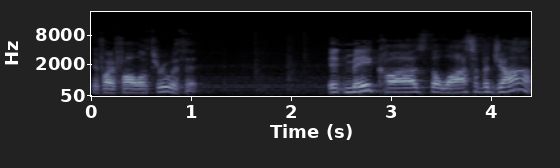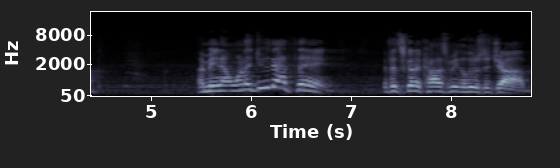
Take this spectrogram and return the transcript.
if I follow through with it. It may cause the loss of a job. I may not want to do that thing if it's going to cause me to lose a job.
